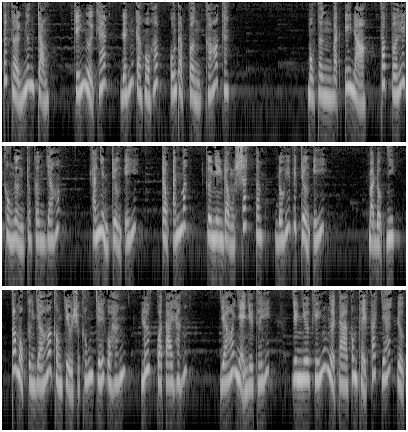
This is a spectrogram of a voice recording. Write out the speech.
tức thời ngưng trọng, khiến người khác đến cả hô hấp cũng thập phần khó khăn. Một thân bạch y nọ pháp với không ngừng trong cơn gió. Hắn nhìn Trường Ý, trong ánh mắt cư nhiên đồng sát tâm đối với Trường Ý. Mà đột nhiên, có một cơn gió không chịu sự khống chế của hắn lướt qua tai hắn. Gió nhẹ như thế, dường như khiến người ta không thể phát giác được.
